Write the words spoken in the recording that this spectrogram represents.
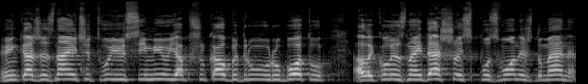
Він каже, знаючи твою сім'ю, я б шукав би другу роботу, але коли знайдеш щось, позвониш до мене.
